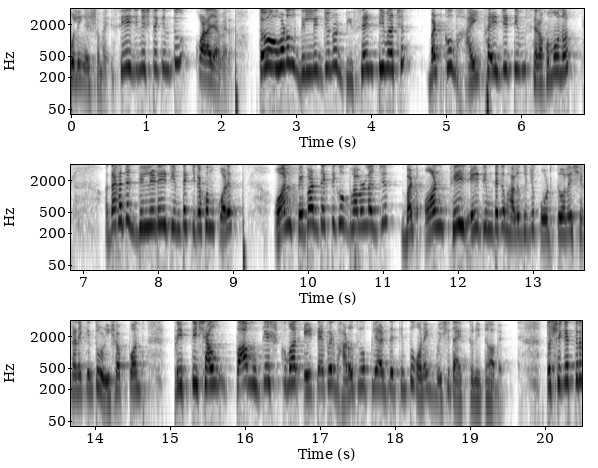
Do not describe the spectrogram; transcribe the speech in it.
বোলিংয়ের সময়। সেই জিনিসটা কিন্তু করা যাবে না। তবে ওভারঅল দিল্লির জন্য ডিসেন্ট টিম আছে বাট খুব হাই ফাই যে টিম সেরকমও নয়। দেখা যাক দিল্লির এই টিমটা কীরকম করে। অন পেপার দেখতে খুব ভালো লাগছে বাট অন ফিল্ড এই টিমটাকে ভালো কিছু করতে হলে সেখানে কিন্তু ঋষভ পন্থ পৃথ্বী সাউ বা মুকেশ কুমার এই টাইপের ভারতীয় প্লেয়ারদের কিন্তু অনেক বেশি দায়িত্ব নিতে হবে। তো সেক্ষেত্রে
